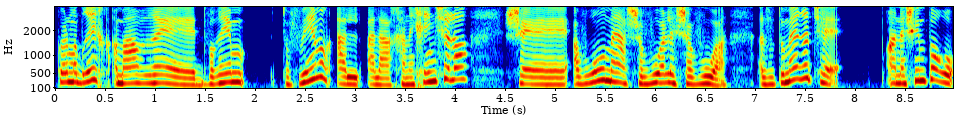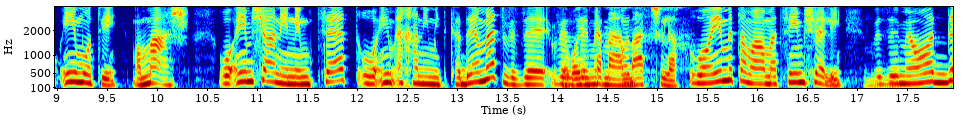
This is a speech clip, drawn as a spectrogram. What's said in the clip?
כל מדריך אמר אה, דברים טובים על, על החניכים שלו שעברו מהשבוע לשבוע. אז זאת אומרת שאנשים פה רואים אותי, ממש. רואים שאני נמצאת, רואים איך אני מתקדמת, וזה, וזה ורואים את מאוד- המאמץ שלך. רואים את המאמצים שלי, וזה מאוד uh,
